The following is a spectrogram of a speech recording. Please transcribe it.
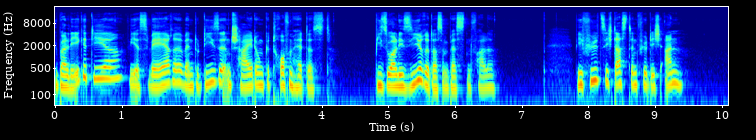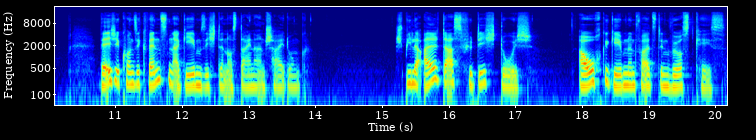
Überlege dir, wie es wäre, wenn du diese Entscheidung getroffen hättest. Visualisiere das im besten Falle. Wie fühlt sich das denn für dich an? Welche Konsequenzen ergeben sich denn aus deiner Entscheidung? Spiele all das für dich durch, auch gegebenenfalls den Worst Case.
